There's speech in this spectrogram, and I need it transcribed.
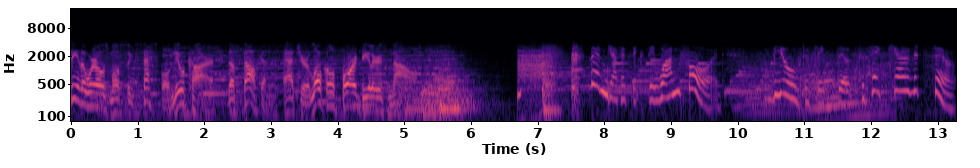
See the world's most successful new car, the Falcon, at your local Ford dealers now. Get a 61 Ford. Beautifully built to take care of itself.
